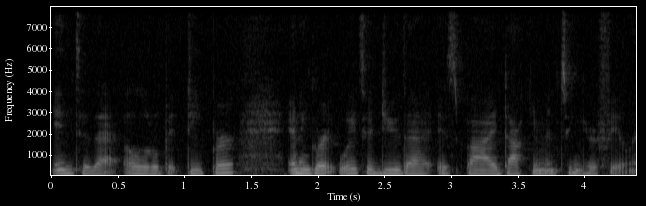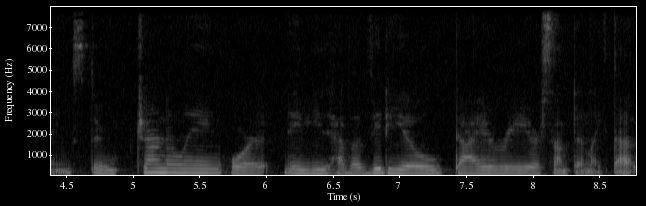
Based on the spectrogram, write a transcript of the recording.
into that a little bit deeper. And a great way to do that is by documenting your feelings through journaling or maybe you have a video diary or something like that.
